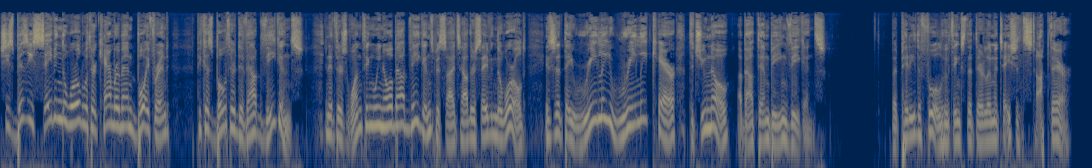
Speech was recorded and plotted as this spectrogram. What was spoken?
she's busy saving the world with her cameraman boyfriend because both are devout vegans. And if there's one thing we know about vegans besides how they're saving the world, is that they really, really care that you know about them being vegans. But pity the fool who thinks that their limitations stop there.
